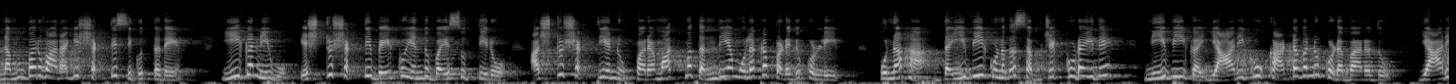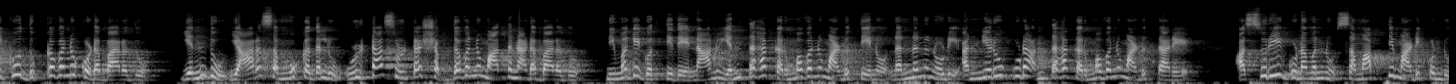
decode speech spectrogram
ನಂಬರ್ ವಾರಾಗಿ ಶಕ್ತಿ ಸಿಗುತ್ತದೆ. ಈಗ ನೀವು ಎಷ್ಟು ಶಕ್ತಿ ಬೇಕು ಎಂದು ಬಯಸುತ್ತೀರೋ ಅಷ್ಟು ಶಕ್ತಿಯನ್ನು ಪರಮಾತ್ಮ ತಂದೆಯ ಮೂಲಕ ಪಡೆದುಕೊಳ್ಳಿ. ಪುನಃ ದೈವಿ ಗುಣದ ಸಬ್ಜೆಕ್ಟ್ ಕೂಡ ಇದೆ. ನೀವೀಗ ಯಾರಿಗೂ ಕಾಟವನ್ನು ಕೊಡಬಾರದು, ಯಾರಿಗೂ ದುಃಖವನ್ನು ಕೊಡಬಾರದು ಎಂದು ಯಾರ ಸಮ್ಮುಖದಲ್ಲೂ ಉಲ್ಟಾ ಸುಲ್ಟಾ ಶಬ್ದವನ್ನು ಮಾತನಾಡಬಾರದು. ನಿಮಗೆ ಗೊತ್ತಿದೆ ನಾನು ಎಂತಹ ಕರ್ಮವನ್ನು ಮಾಡುತ್ತೇನೋ ನನ್ನನ್ನು ನೋಡಿ ಅನ್ಯರೂ ಕೂಡ ಅಂತಹ ಕರ್ಮವನ್ನು ಮಾಡುತ್ತಾರೆ. ಅಸುರಿ ಗುಣವನ್ನು ಸಮಾಪ್ತಿ ಮಾಡಿಕೊಂಡು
